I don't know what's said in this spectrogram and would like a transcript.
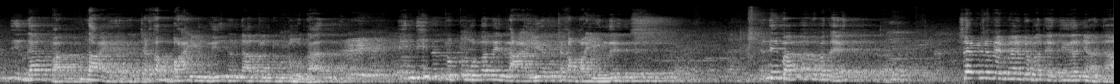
Hindi dapat liar at saka violence ang natututunan. Hindi natutunan ni liar at saka violence. Hindi ba, mga kapatid? Sabi sa mga kapatid, tingnan niya na,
